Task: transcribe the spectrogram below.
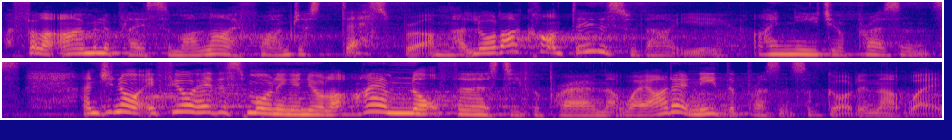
I feel like I'm in a place in my life where I'm just desperate. I'm like, Lord, I can't do this without you. I need your presence. And you know what? If you're here this morning and you're like, I am not thirsty for prayer in that way, I don't need the presence of God in that way,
